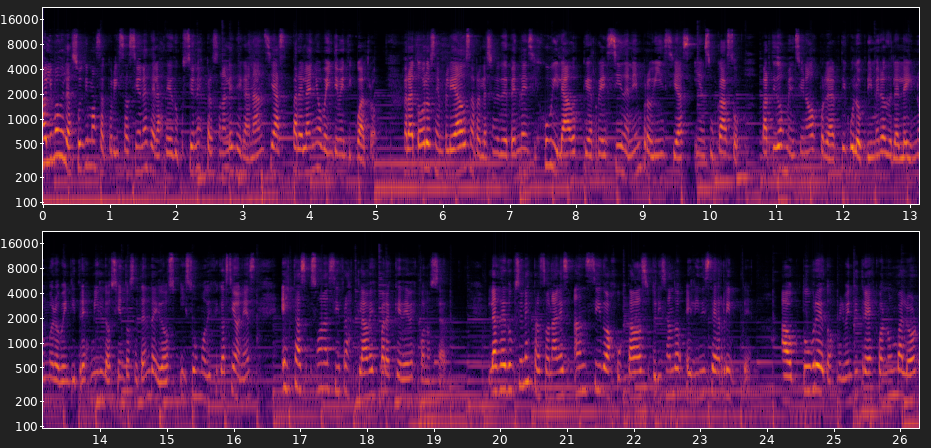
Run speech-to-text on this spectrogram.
Hablemos de las últimas actualizaciones de las deducciones personales de ganancias para el año 2024. Para todos los empleados en relación de dependencia y jubilados que residen en provincias y en su caso partidos mencionados por el artículo primero de la ley número 23.272 y sus modificaciones, estas son las cifras claves para que debes conocer. Las deducciones personales han sido ajustadas utilizando el índice RIPTE a octubre de 2023 con un valor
